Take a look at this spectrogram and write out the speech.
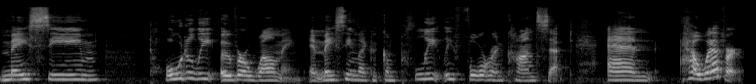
may seem totally overwhelming. It may seem like a completely foreign concept. And however,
